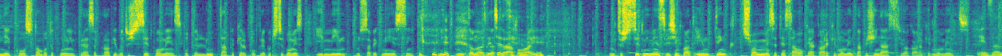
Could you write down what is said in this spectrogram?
negócio, então bota com uma empresa própria, bota sete momentos, bota lutar para aquele boca, bota sete momentos. E mim, não sabe que me é assim. Me então no trabalho. Então, sete imenso de vez em quando e não tem que chamar imensa atenção, ok, agora aquele momento vai para o ginásio, agora aquele momento. Exato,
